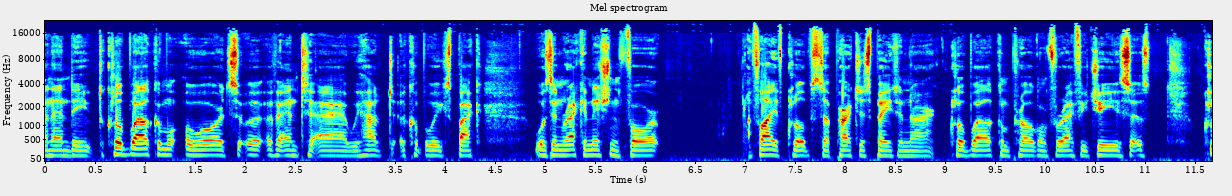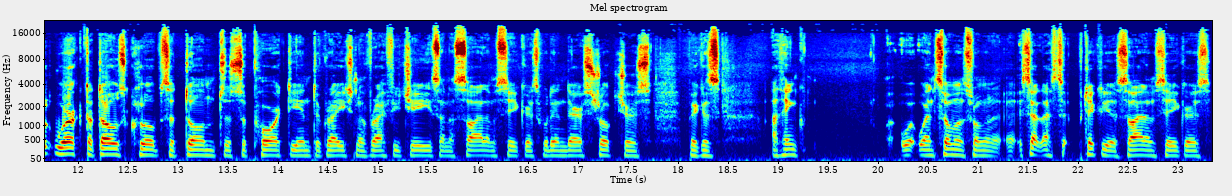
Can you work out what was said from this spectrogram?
and then the, the Club Welcome Awards uh, event uh, we had a couple of weeks back was in recognition for five clubs that participate in our club welcome program for refugees. It was cl- work that those clubs had done to support the integration of refugees and asylum seekers within their structures. Because I think when someone's from, a, particularly asylum seekers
